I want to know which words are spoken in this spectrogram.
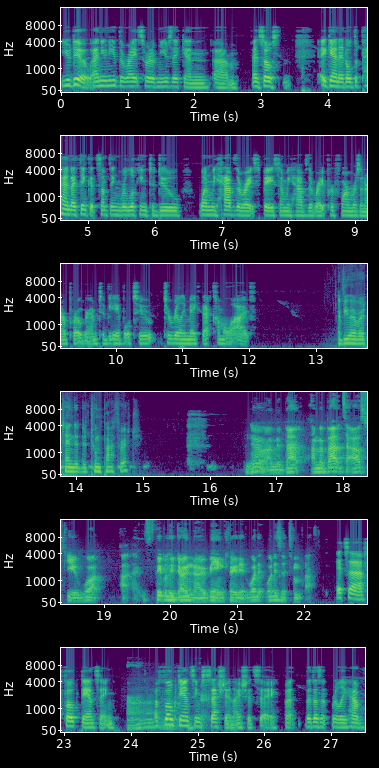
You do, and you need the right sort of music, and um, and so again, it'll depend. I think it's something we're looking to do when we have the right space and we have the right performers in our program to be able to to really make that come alive. Have you ever attended a Twmpath, Rich? No, I'm about I'm about to ask you what uh, people who don't know, be included. What what is a Twmpath? It's a folk dancing, ah, a folk dancing okay. session, I should say, but that doesn't really have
